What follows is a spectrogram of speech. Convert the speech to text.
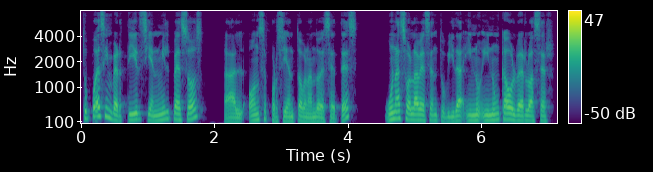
tú puedes invertir 100 mil pesos al 11% hablando de CETES una sola vez en tu vida y, y nunca volverlo a hacer.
